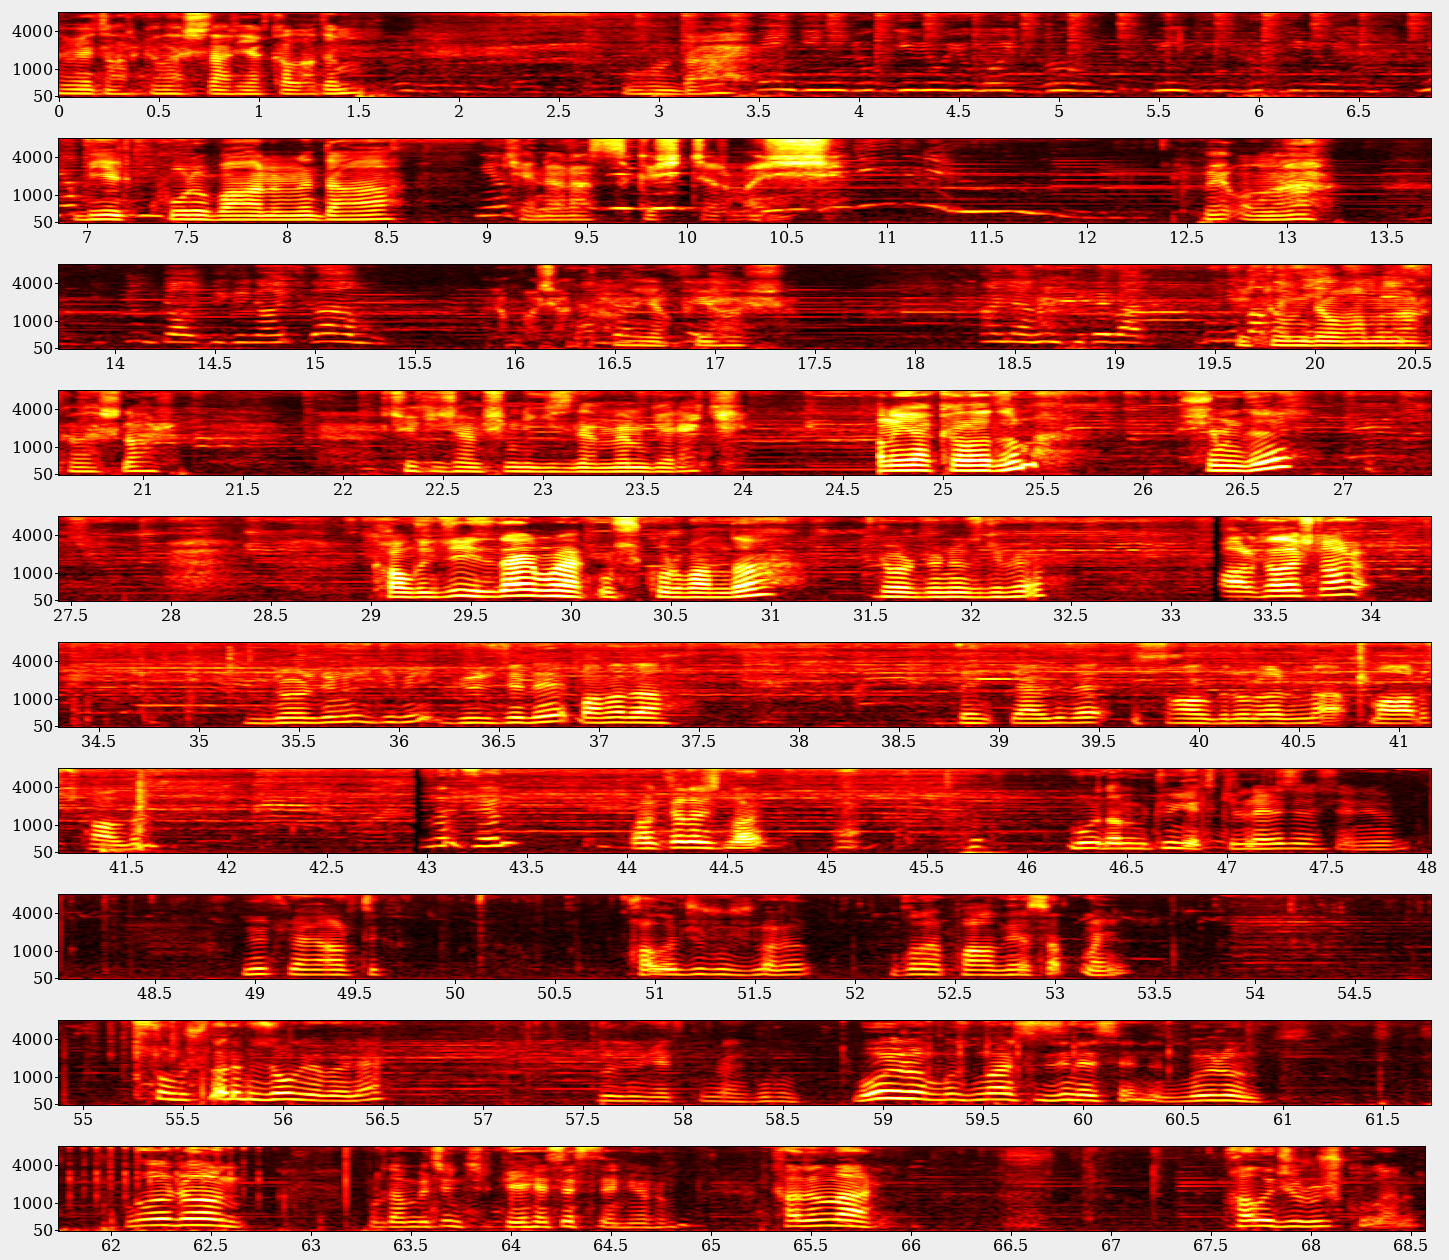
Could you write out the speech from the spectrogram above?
Evet arkadaşlar yakaladım. Burada bir kurbanını daha kenara sıkıştırmış. Ve ona bacaklarını yapıyor. Sen devamını arkadaşlar çekeceğim şimdi gizlenmem gerek. Onu yakaladım. Şimdi kalıcı izler bırakmış kurbanda. Gördüğünüz gibi. Arkadaşlar gördüğünüz gibi Güzde de bana da denk geldi ve saldırılarına maruz kaldım. Nasıl? Arkadaşlar buradan bütün yetkililere sesleniyorum. Lütfen artık kalıcı rujları bu kadar pahalıya satmayın. Sonuçları bize oluyor böyle. Buyurun yetkililer buyurun. Buyurun bunlar sizin eseriniz buyurun. Buyurun. Buradan bütün Türkiye'ye sesleniyorum. Kadınlar kalıcı ruj kullanın.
